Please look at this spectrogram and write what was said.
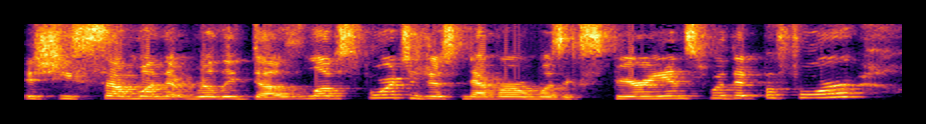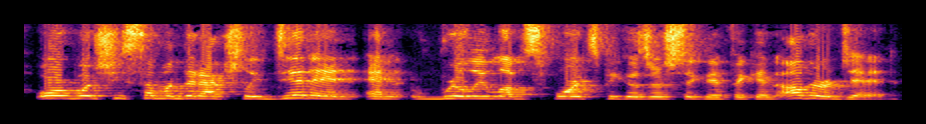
is she someone that really does love sports and just never was experienced with it before? Or was she someone that actually didn't and really loved sports because her significant other did?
